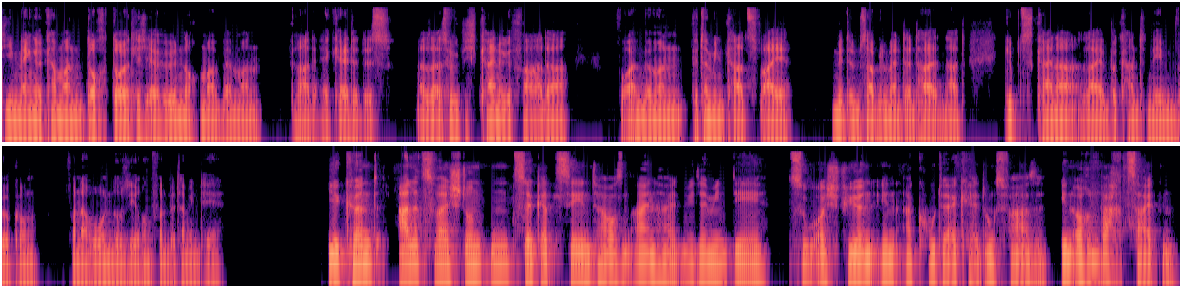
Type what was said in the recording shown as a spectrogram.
die Menge kann man doch deutlich erhöhen nochmal, wenn man gerade erkältet ist. Also da ist wirklich keine Gefahr da. Vor allem, wenn man Vitamin K2 mit im Supplement enthalten hat, gibt es keinerlei bekannte Nebenwirkungen von einer hohen Dosierung von Vitamin D. Ihr könnt alle zwei Stunden circa 10.000 Einheiten Vitamin D zu euch führen in akuter Erkältungsphase, in euren Wachzeiten.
